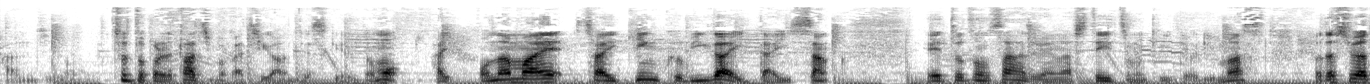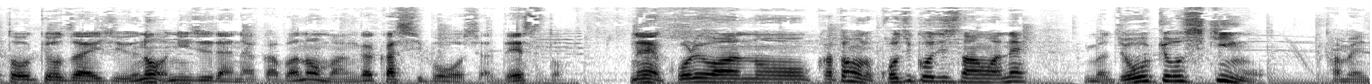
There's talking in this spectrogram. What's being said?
感じの、ちょっとこれ立場が違うんですけれども、はい、お名前、最近首が痛いさん。えー、ととんさんはじめまして、いつも聞いております。私は東京在住の20代半ばの漫画家志望者ですと。ね、これはあの、片方のこじこじさんはね、今上京資金を貯め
